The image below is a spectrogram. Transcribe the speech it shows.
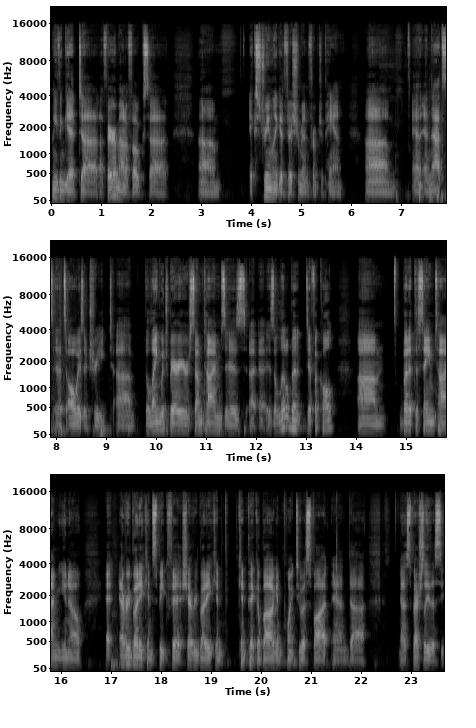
we even get uh, a fair amount of folks uh, um, extremely good fishermen from Japan, um, and, and that's that's always a treat. Um, the language barrier sometimes is uh, is a little bit difficult, um, but at the same time, you know, everybody can speak fish. Everybody can can pick a bug and point to a spot, and uh, especially the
